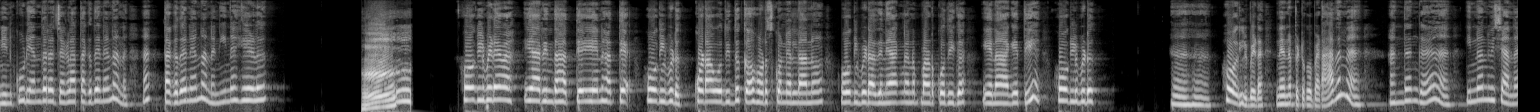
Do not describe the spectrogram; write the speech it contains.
ನಿನ್ ಕೂಡಿ ಅಂದ್ರ ಜಗಳ ತೆಗ್ದೇನೆ ನಾನು ತೆಗ್ದೇನೆ ನಾನು ನೀನೇ ಹೇಳು. ಹೋಗ್ಲಿ ಬಿಡವ ಯಾರಿಂದ ಹತ್ಯೆ ಏನು ಹತ್ಯೆ? ಹೋಗ್ಲಿ ಬಿಡು ಕೊಡ ಓದಿದ್ದಕ್ಕ ಹೊಡ್ಸ್ಕೊಂಡೆಲ್ಲ ನಾನು. ಹೋಗ್ಲಿ ಬಿಡ ಅದನ್ನ ಯಾಕೆ ನೆನಪು ಮಾಡ್ಕೋದೀಗ ಏನಾಗೈತಿ? ಹೋಗ್ಲಿ ಬಿಡು. ಹ್ಮ್ ಹ್ಮ್ ಹೋಗ್ಲಿ ಬಿಡ ನೆನಪಿಟ್ಕೋಬೇಡ ಅದನ್ನ. ಅಂದಂಗ ಇನ್ನೊಂದು ವಿಷಯನ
